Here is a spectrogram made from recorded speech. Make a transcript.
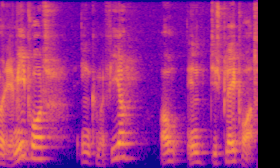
HDMI-port 1,4 og en DisplayPort.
